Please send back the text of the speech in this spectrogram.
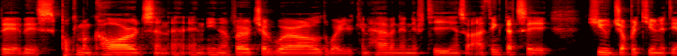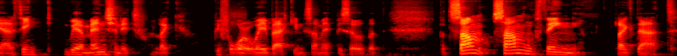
the, these Pokemon cards and, and in a virtual world where you can have an NFT. And so I think that's a huge opportunity. I think we have mentioned it like before, way back in some episode, but but some something like that.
